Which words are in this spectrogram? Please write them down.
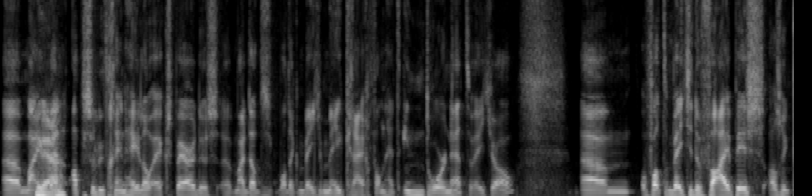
Eh, maar ik Ja. ben absoluut geen Halo-expert, dus, eh, maar dat is wat ik een beetje meekrijg van het internet, weet je wel. Ehm, of wat een beetje de vibe is als ik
